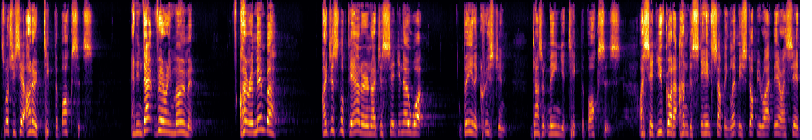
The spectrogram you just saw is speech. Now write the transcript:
That's what she said. I don't tick the boxes. And in that very moment, I remember I just looked down at her and I just said, You know what? Being a Christian doesn't mean you tick the boxes. I said, You've got to understand something. Let me stop you right there. I said,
